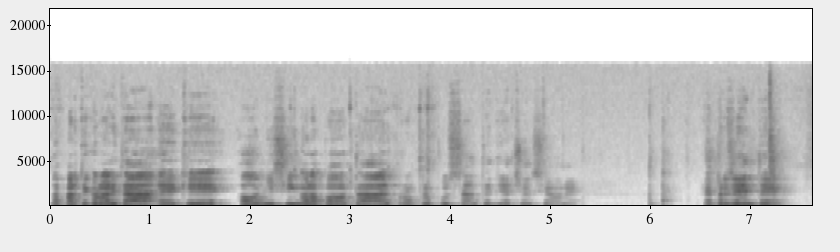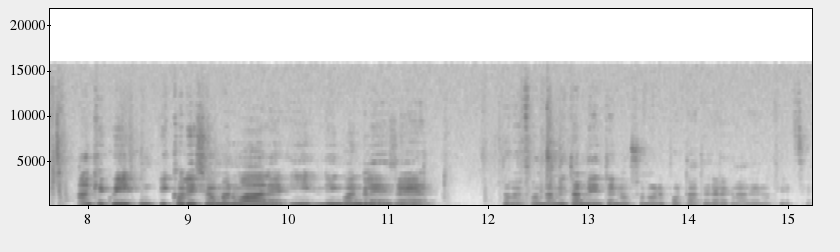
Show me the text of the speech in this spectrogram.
La particolarità è che ogni singola porta ha il proprio pulsante di accensione. È presente anche qui un piccolissimo manuale in lingua inglese dove fondamentalmente non sono riportate delle grandi notizie.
